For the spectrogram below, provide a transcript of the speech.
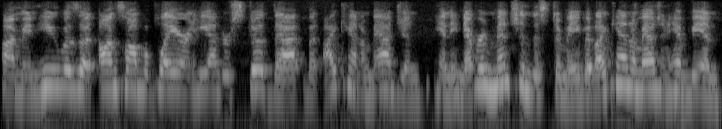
I mean, he was an ensemble player and he understood that, but I can't imagine, and he never mentioned this to me, but I can't imagine him being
